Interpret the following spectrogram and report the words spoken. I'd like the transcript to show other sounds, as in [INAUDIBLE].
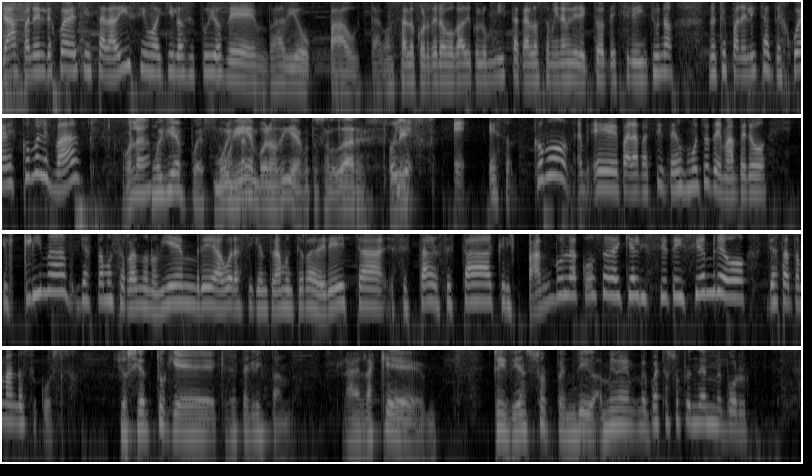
Ya, panel de jueves instaladísimo aquí en los estudios de Radio Pauta. Gonzalo Cordero, abogado y columnista, Carlos Sominami, director de Chile 21, nuestros panelistas de jueves. ¿Cómo les va? Hola. Muy bien, pues. Muy bien, buenos días, gusto saludar. Oye, eh, eso. ¿Cómo, eh, para partir, tenemos mucho tema, pero el clima, ya estamos cerrando noviembre, ahora sí que entramos en tierra derecha, ¿se está, ¿se está crispando la cosa de aquí al 17 de diciembre o ya está tomando su curso? Yo siento que, que se está crispando. La verdad es que estoy bien sorprendido. A mí me, me cuesta sorprenderme por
